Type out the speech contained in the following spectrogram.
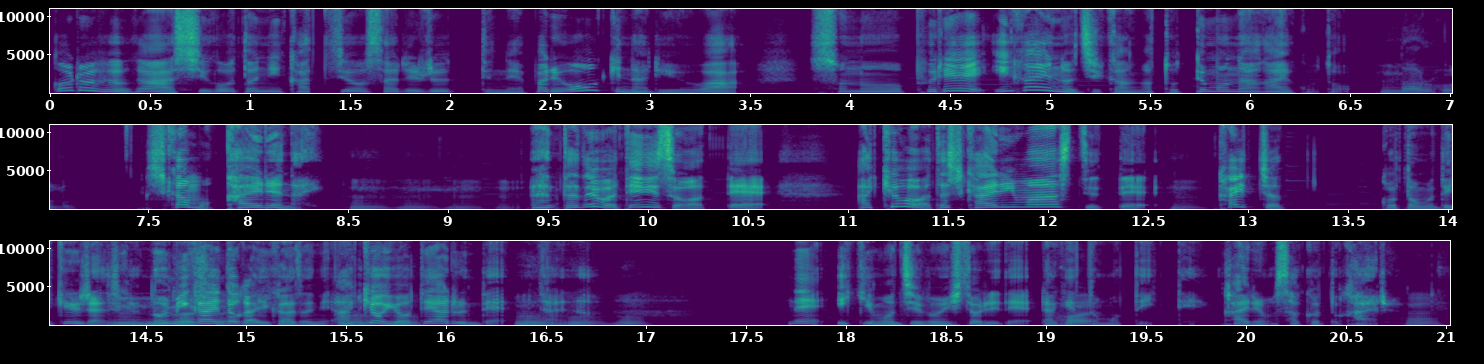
ゴルフが仕事に活用されるっていうのは、やっぱり大きな理由は、そのプレー以外の時間がとっても長いこと。うんなるほど。しかも帰れない。うんうんうん 例えばテニス終わって、あ、今日は私帰りますって言って、うん帰っちゃうこともできるじゃないですか。うん飲み会とか行かずに、あ、今日予定あるんで、うんみたいな。うんうんね、行きも自分一人でラケット持って行って、帰りもサクッと帰る。うん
